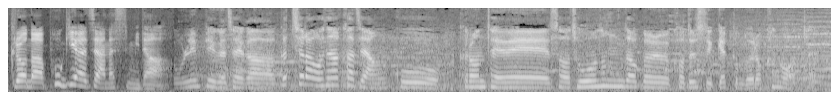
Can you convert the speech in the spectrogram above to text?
그러나 포기하지 않았습니다. 올림픽을 제가 끝이라고 생각하지 않고 그런 대회에서 좋은 성적을 거둘 수 있게끔 노력한 것 같아요.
